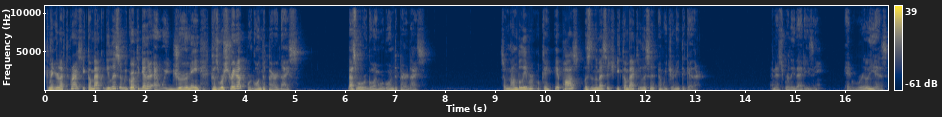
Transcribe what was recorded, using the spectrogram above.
Commit your life to Christ. You come back, you listen, we grow together, and we journey. Because we're straight up, we're going to paradise. That's where we're going. We're going to paradise. So, non believer, okay, hit pause, listen to the message, you come back, you listen, and we journey together. And it's really that easy. It really is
